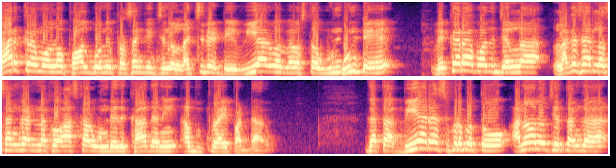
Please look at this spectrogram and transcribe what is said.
కార్యక్రమంలో పాల్గొని ప్రసంగించిన లచ్చిరెడ్డి వీఆర్ఓ వ్యవస్థ ఉంటే వికారాబాద్ జిల్లా లగచర్ల సంఘటనకు ఆస్కారం ఉండేది కాదని అభిప్రాయపడ్డారు. గత బీఆర్ఎస్ ప్రభుత్వం అనాలోచితంగా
